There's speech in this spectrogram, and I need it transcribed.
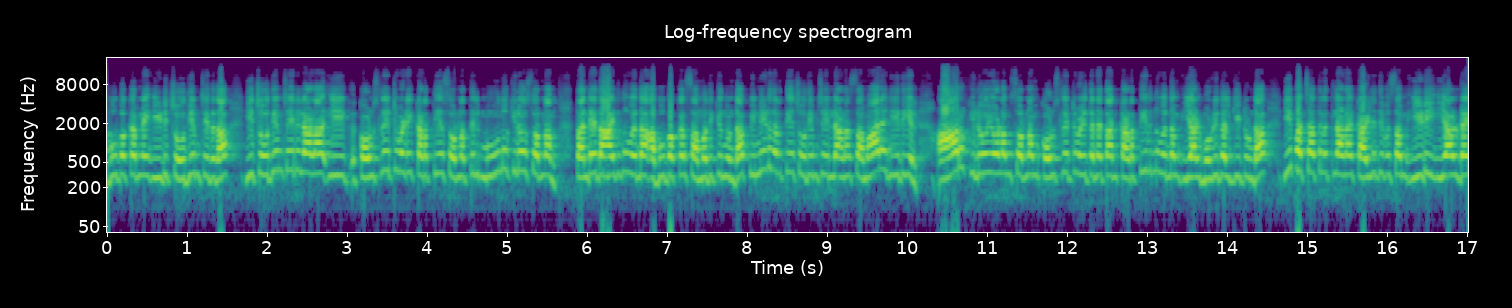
അബൂബക്കറിനെ ഇ ഡി ചോദ്യം ചെയ്തത്. ഈ ചോദ്യം ചെയ്യലിലാണ് ഈ കോൺസുലേറ്റ് വഴി കടത്തിയ സ്വർണത്തിൽ മൂന്ന് കിലോ സ്വർണം തന്റേതായിരുന്നുവെന്ന് അബൂബക്കർ സമ്മതിക്കുന്നുണ്ട്. പിന്നീട് നടത്തിയ ചോദ്യം ചെയ്യലിലാണ് സമാന രീതിയിൽ ആറ് കിലോയോളം സ്വർണം കോൺസുലേറ്റ് വഴി തന്നെ താൻ കടത്തിയിരുന്നുവെന്നും ഇയാൾ മൊഴി നൽകിയിട്ടുണ്ട്. ഈ പശ്ചാത്തലത്തിലാണ് കഴിഞ്ഞ ദിവസം ഇ ഡി ഇയാളുടെ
